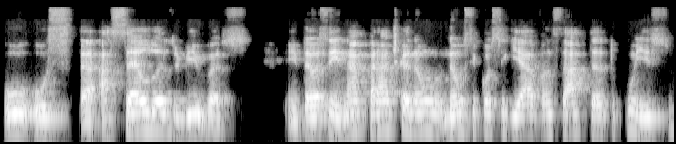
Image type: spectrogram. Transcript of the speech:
o, os, as células vivas. Então, assim, na prática não, não se conseguia avançar tanto com isso.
